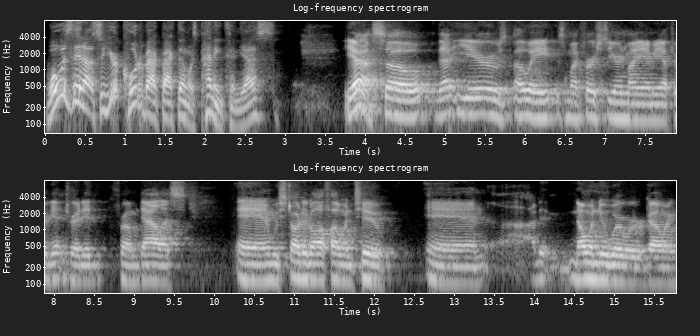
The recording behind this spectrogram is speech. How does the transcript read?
What was it? Uh, so your quarterback back then was Pennington, yes? Yeah. So that year was 08. It was my first year in Miami after getting traded from Dallas and we started off 0 2, and no one knew where we were going.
